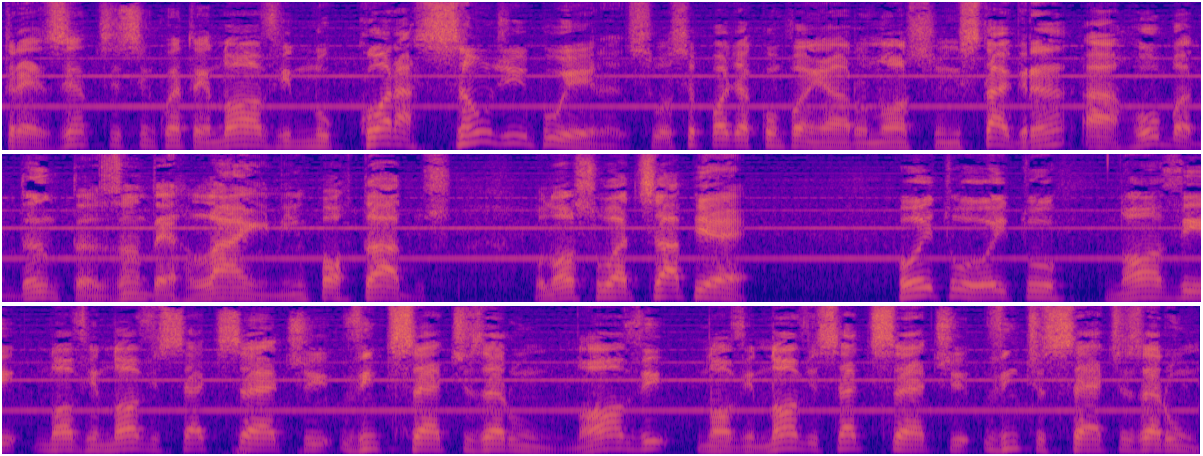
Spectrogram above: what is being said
359, no coração de Ipueiras. Você pode acompanhar o nosso Instagram, arroba Dantas Importados. O nosso WhatsApp é 889-9977-2701. 99977-2701.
